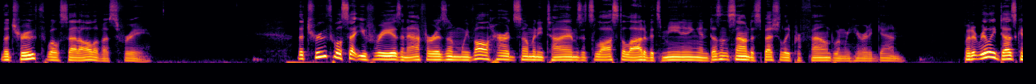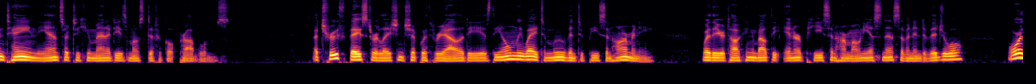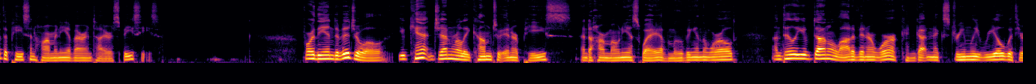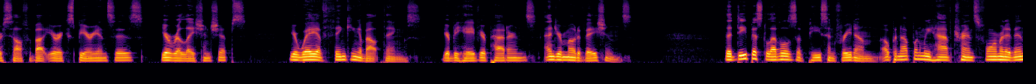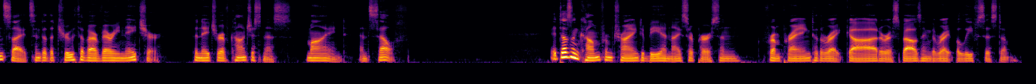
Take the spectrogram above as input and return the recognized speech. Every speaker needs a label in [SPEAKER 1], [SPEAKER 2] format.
[SPEAKER 1] The truth will set all of us free. The truth will set you free is an aphorism we've all heard so many times it's lost a lot of its meaning and doesn't sound especially profound when we hear it again. But it really does contain the answer to humanity's most difficult problems. A truth based relationship with reality is the only way to move into peace and harmony, whether you're talking about the inner peace and harmoniousness of an individual or the peace and harmony of our entire species. For the individual, you can't generally come to inner peace and a harmonious way of moving in the world until you've done a lot of inner work and gotten extremely real with yourself about your experiences, your relationships, your way of thinking about things, your behavior patterns, and your motivations. The deepest levels of peace and freedom open up when we have transformative insights into the truth of our very nature, the nature of consciousness, mind, and self. It doesn't come from trying to be a nicer person, from praying to the right God, or espousing the right belief system.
